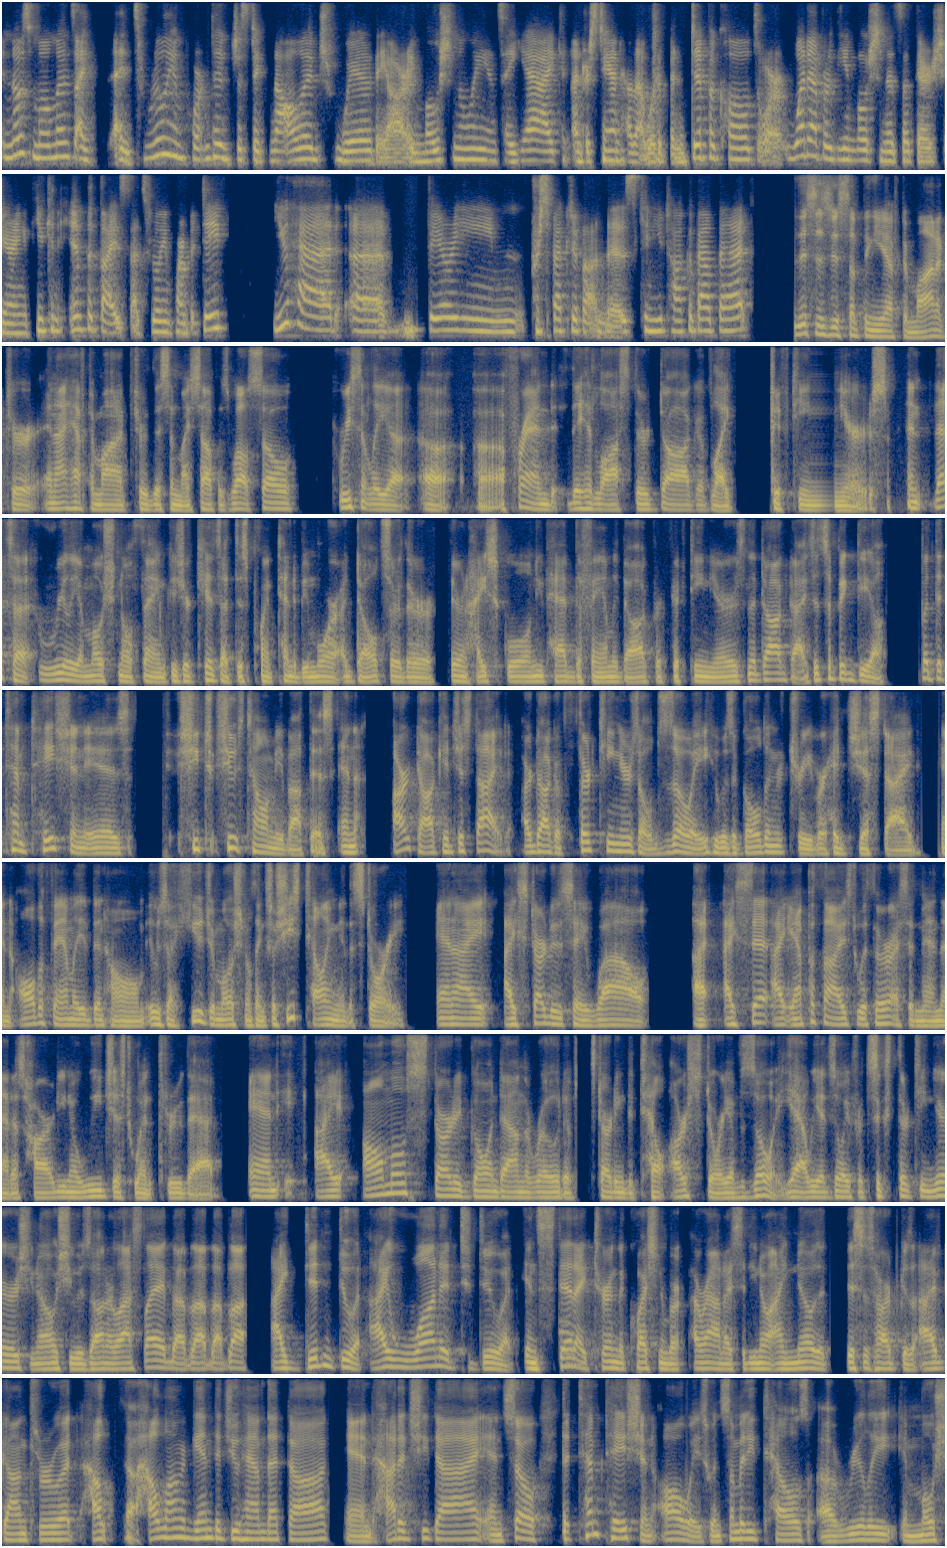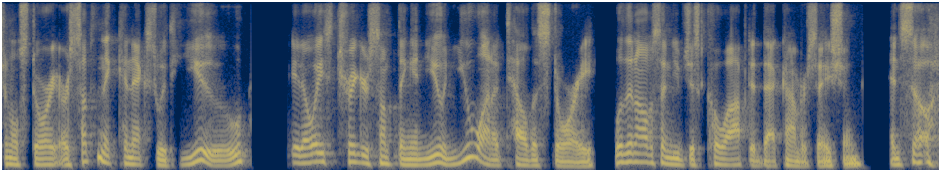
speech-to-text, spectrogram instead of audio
In those moments, I, it's really important to just acknowledge where they are emotionally and say, Yeah, I can understand how that would have been difficult, or whatever the emotion is that they're sharing. If you can empathize, that's really important. But, Dave, you had a varying perspective on this. Can you talk about that? This is just something you have to monitor, and I have to monitor this in myself as well. So, recently, uh, uh, Uh, a friend, they had lost their dog of like 15 years. And that's a really emotional thing because your kids at this point tend to be more adults or they're they're in high school and you've had the family dog for 15 years and the dog dies. It's a big deal. But the temptation is she she was telling me about this and our dog had just died. Our dog of 13 years old, Zoe, who was a golden retriever, had just died and all the family had been home. It was a huge emotional thing. So she's telling me the story and I I started to say, wow. I, I said I empathized with her. I said, man, that is hard. You know, we just went through that. And I almost started going down the road of starting to tell our story of Zoe. Yeah, we had Zoe for six, 13 years. You know, she was on her last leg, blah, blah, blah, blah. I didn't do it. I wanted to do it. Instead, I turned the question around. I said, you know, I know that this is hard because I've gone through it. How uh, how long again did you have that dog? And how did she die? And so the temptation always when somebody tells a really emotional story or something that connects with you, it always triggers something in you and you want to tell the story. Well, then all of a sudden you've just co-opted that conversation. And so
